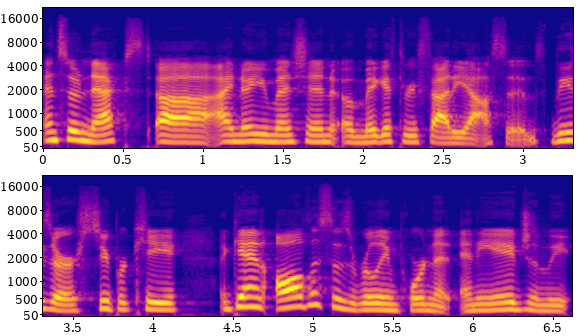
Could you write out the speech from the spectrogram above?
And so, next, uh, I know you mentioned omega 3 fatty acids. These are super key. Again, all this is really important at any age. And the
